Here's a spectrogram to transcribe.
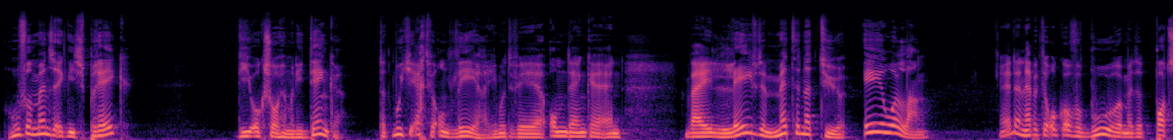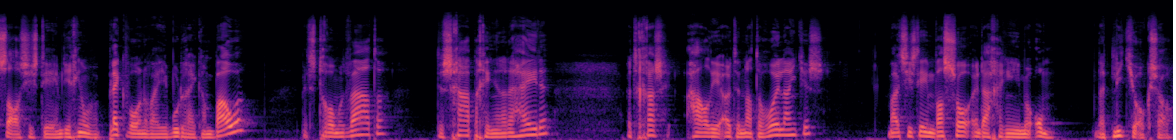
hoeveel mensen ik niet spreek, die ook zo helemaal niet denken. Dat moet je echt weer ontleren. Je moet weer omdenken. En wij leefden met de natuur eeuwenlang. Dan heb ik het ook over boeren met het potstalsysteem. Die gingen op een plek wonen waar je boerderij kan bouwen. Met stromend water. De schapen gingen naar de heide. Het gras haalde je uit de natte hooilandjes. Maar het systeem was zo en daar ging je mee om. Dat liet je ook zo.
